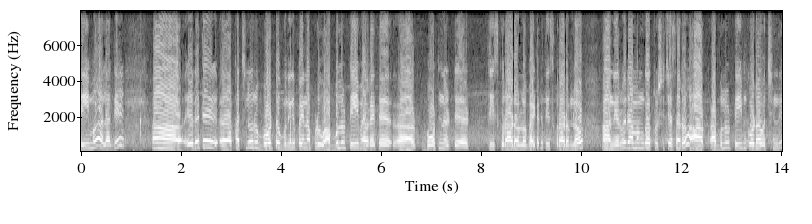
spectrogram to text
టీము అలాగే ఏదైతే కచ్చలూరు కచ్లూరు బోట్ మునిగిపోయినప్పుడు అబ్బులు టీం ఎవరైతే బోట్ను తీసుకురావడంలో బయటకు తీసుకురావడంలో నిర్విరామంగా కృషి చేశారో ఆ అబ్బులు టీం కూడా వచ్చింది.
